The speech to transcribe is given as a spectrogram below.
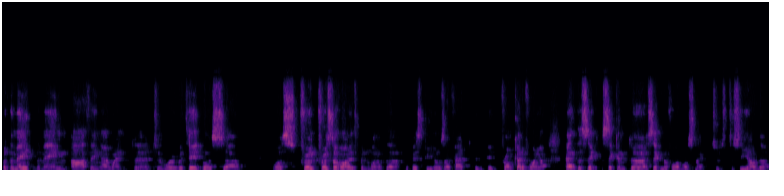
But the main the main uh, thing I went uh, to work with Tate was uh, was first, first of all it's been one of the, the best pinots I've had in, in from California, and the sec, second uh, second of all was like to, to see how the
